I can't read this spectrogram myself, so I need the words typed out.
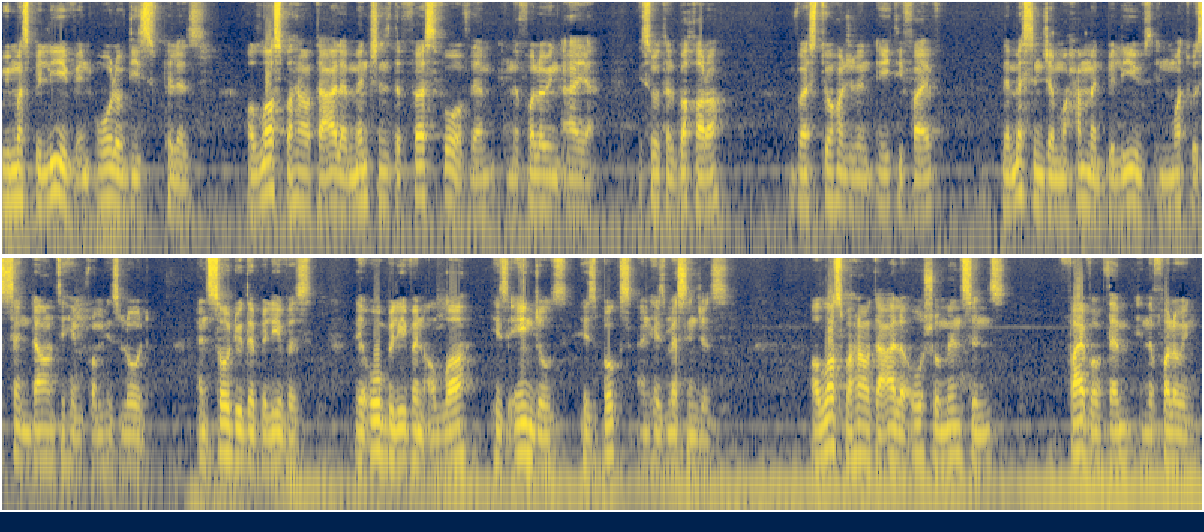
We must believe in all of these pillars. Allah subhanahu wa ta'ala mentions the first four of them in the following ayah. In Surah Al-Baqarah, verse 285, The Messenger Muhammad believes in what was sent down to him from his Lord, and so do the believers. They all believe in Allah, His angels, His books, and His messengers. Allah subhanahu wa ta'ala also mentions five of them in the following.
